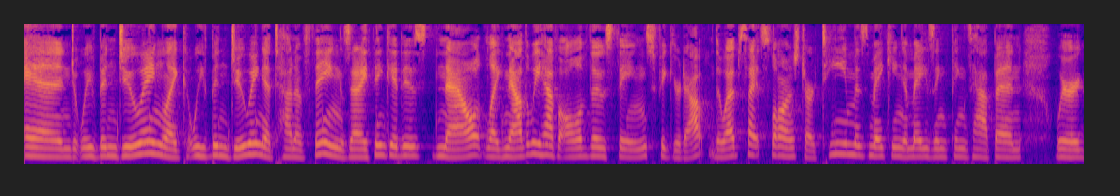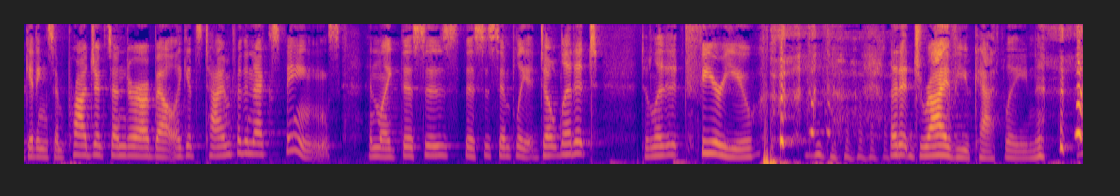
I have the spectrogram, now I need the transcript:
and we've been doing like we've been doing a ton of things and i think it is now like now that we have all of those things figured out the website's launched our team is making amazing things happen we're getting some projects under our belt like it's time for the next things. And like this is this is simply it. Don't let it don't let it fear you. Let it drive you kathleen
